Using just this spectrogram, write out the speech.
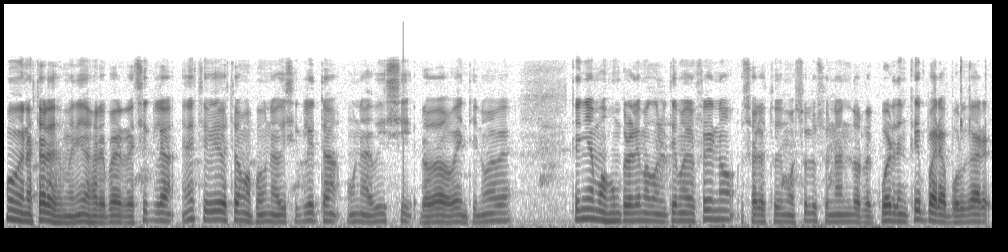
Muy buenas tardes, bienvenidos a Repare Recicla. En este video estamos con una bicicleta, una bici rodado 29. Teníamos un problema con el tema del freno, ya lo estuvimos solucionando. Recuerden que para purgar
